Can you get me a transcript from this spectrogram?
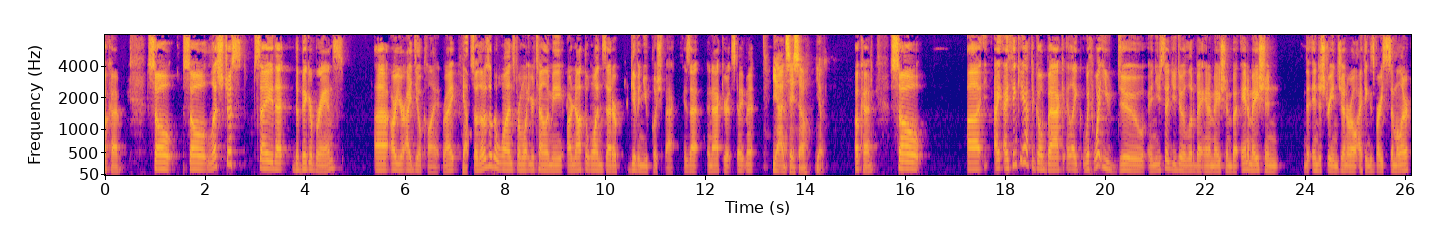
Okay. So so let's just say that the bigger brands uh, are your ideal client, right? Yep. So those are the ones, from what you're telling me, are not the ones that are giving you pushback. Is that an accurate statement? yeah, I'd say so. Yep. Okay. So Uh, I, I think you have to go back, like with what you do, and you said you do a little bit animation, but animation, the industry in general, I think is very similar.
